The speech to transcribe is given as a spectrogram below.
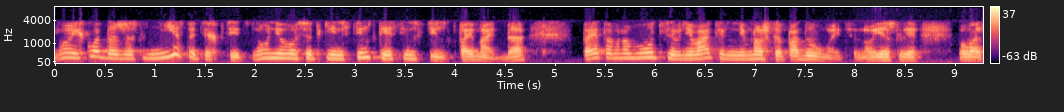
ну, и кот даже если не ест этих птиц, но у него все-таки инстинкт есть инстинкт поймать, да. Поэтому, ну, будьте внимательны, немножко подумайте. Ну, если у вас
